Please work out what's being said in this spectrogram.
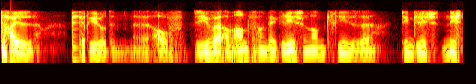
Teilperioden äh, auf. Sie war am Anfang der Griechenland-Krise den Griechen nicht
